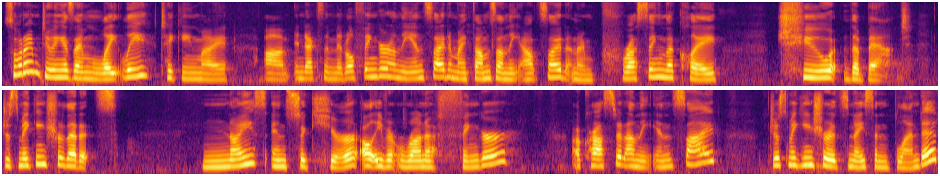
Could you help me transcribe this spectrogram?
So what I'm doing is I'm lightly taking my um, index and middle finger on the inside and my thumbs on the outside and I'm pressing the clay to the bat. Just making sure that it's nice and secure. I'll even run a finger across it on the inside, just making sure it's nice and blended.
